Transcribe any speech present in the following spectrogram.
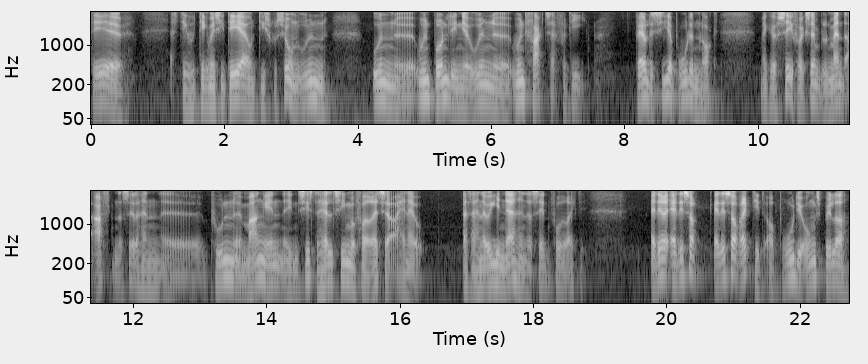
det, øh, altså det, det kan man sige, det er jo en diskussion uden, uden, øh, uden bundlinje, uden, øh, uden fakta, fordi hvad vil det sige at bruge dem nok? Man kan jo se for eksempel mandag aften, der sætter han øh, punde mange ind i den sidste halve time på Fredericia, og han er jo, altså, han er jo ikke i nærheden af at sætte en fod rigtigt. Er det, er, det så, er det så rigtigt at bruge de unge spillere,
